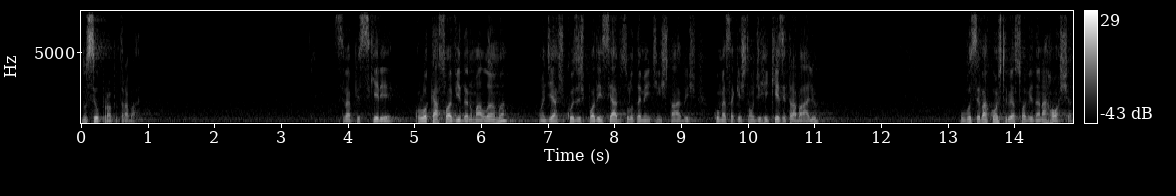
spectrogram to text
no seu próprio trabalho. Você vai querer colocar sua vida numa lama onde as coisas podem ser absolutamente instáveis, como essa questão de riqueza e trabalho, ou você vai construir a sua vida na rocha,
